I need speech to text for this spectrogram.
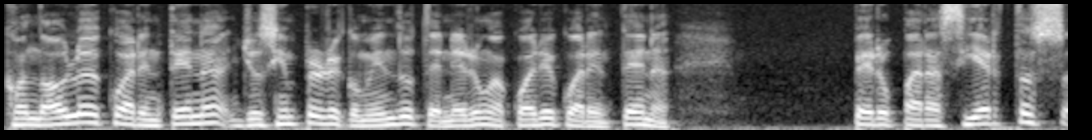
cuando hablo de cuarentena, yo siempre recomiendo tener un acuario de cuarentena. Pero para ciertas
